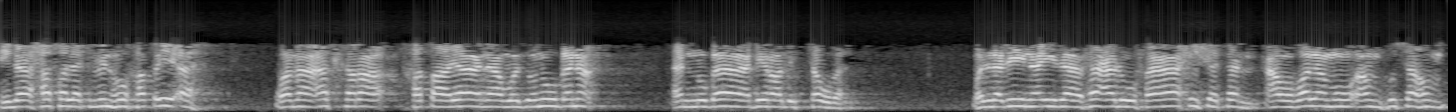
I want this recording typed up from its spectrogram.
إذا حصلت منه خطيئة وما أكثر خطايانا وذنوبنا أن نبادر بالتوبة. والذين إذا فعلوا فاحشة أو ظلموا أنفسهم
